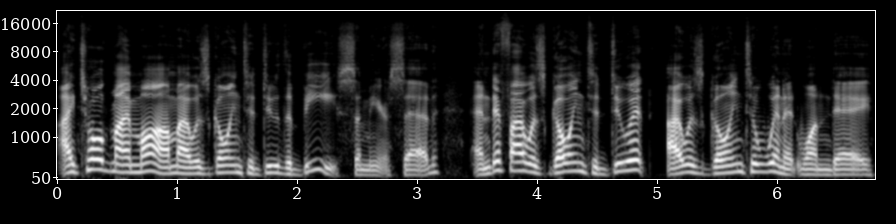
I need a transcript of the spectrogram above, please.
I told my mom I was going to do the bee, Samir said, and if I was going to do it, I was going to win it one day.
